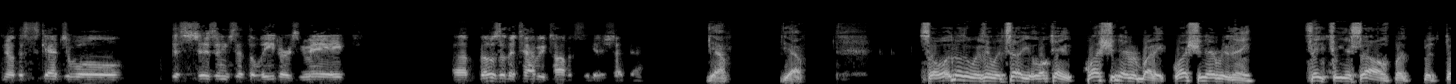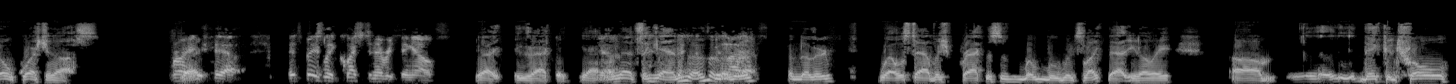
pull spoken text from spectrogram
you know, the schedule, decisions that the leaders make. Uh, those are the taboo topics that get shut down. Yeah. Yeah. So in other words, they would tell you, okay, question everybody, question everything, think for yourself, but but don't question us. Right. Yeah. It's basically question everything else. Right, exactly. Yeah, Yeah. and that's again that's another another well-established practice of of movements like that. You know, they um, they control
